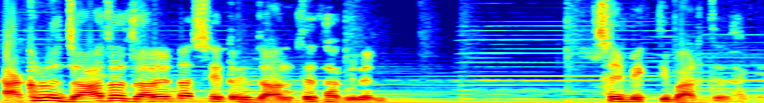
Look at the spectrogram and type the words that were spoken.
এখনও যা যা জানে না সেটা জানতে থাকলেন। সেই ব্যক্তি বাড়তে থাকে।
